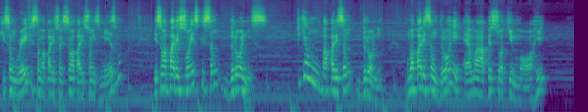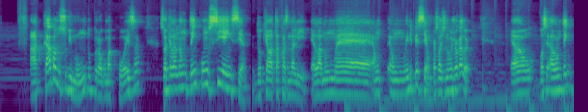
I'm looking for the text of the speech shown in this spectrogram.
que são Wraiths, são aparições, são aparições mesmo. E são aparições que são drones. O que é uma aparição drone? Uma aparição drone é uma pessoa que morre, acaba no submundo por alguma coisa, só que ela não tem consciência do que ela tá fazendo ali. Ela não é. É um, é um NPC, é um personagem não jogador. Ela, você, ela não tem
